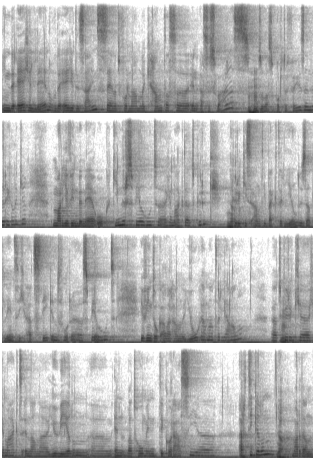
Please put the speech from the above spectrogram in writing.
in de eigen lijn of de eigen designs zijn het voornamelijk handtassen en accessoires, mm -hmm. zoals portefeuilles en dergelijke. Maar je vindt bij mij ook kinderspeelgoed uh, gemaakt uit kurk. Ja. Kurk is antibacterieel, dus dat leent zich uitstekend voor uh, speelgoed. Je vindt ook allerhande yogamaterialen uit mm. kurk gemaakt en dan juwelen en wat home- en decoratie artikelen, ja. maar dan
